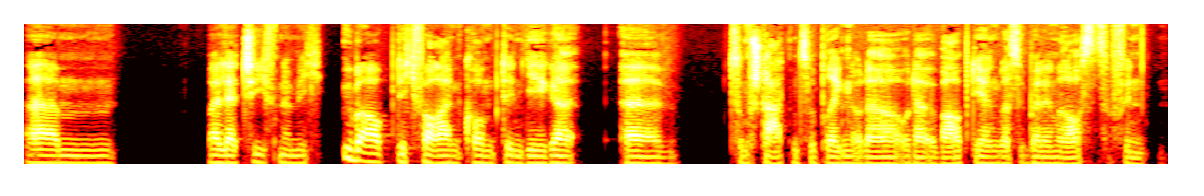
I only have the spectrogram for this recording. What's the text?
ähm, weil der Chief nämlich überhaupt nicht vorankommt, den Jäger äh, zum Starten zu bringen oder, oder überhaupt irgendwas über den rauszufinden.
